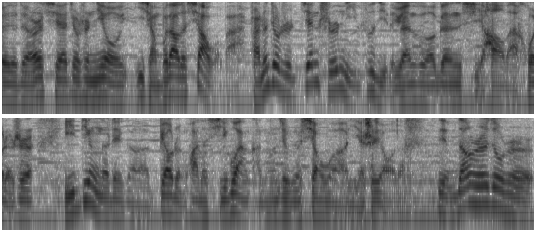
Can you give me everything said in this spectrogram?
对对对，而且就是你有意想不到的效果吧，反正就是坚持你自己的原则跟喜好吧，或者是一定的这个标准化的习惯，可能这个效果也是有的。你们当时就是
